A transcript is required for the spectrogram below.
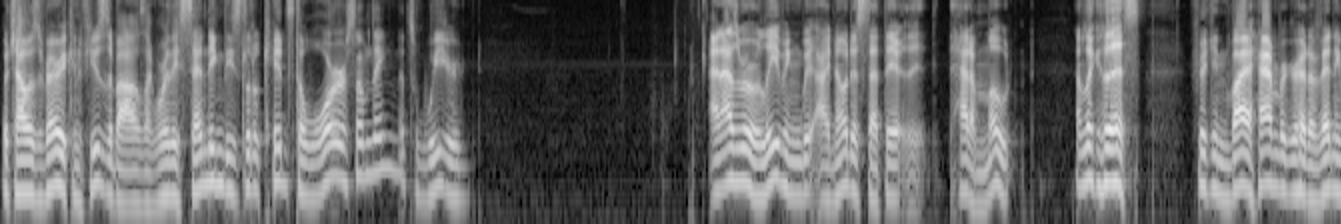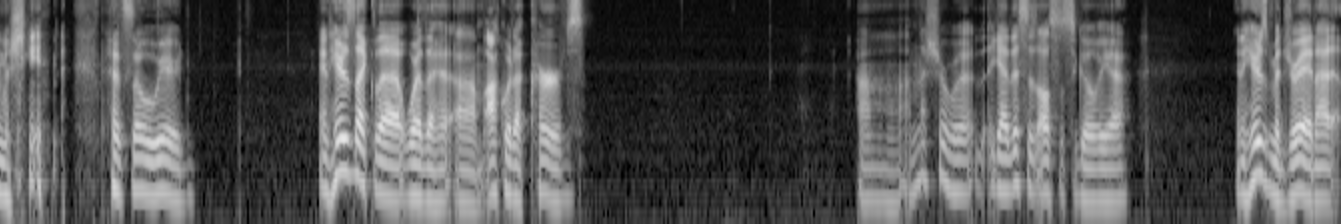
Which I was very confused about. I was like, were they sending these little kids to war or something? That's weird. And as we were leaving, we, I noticed that they had a moat. And look at this. Freaking buy a hamburger at a vending machine. That's so weird. And here's like the where the um, aqueduct curves. Uh, I'm not sure what. Yeah, this is also Segovia. And here's Madrid. I,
